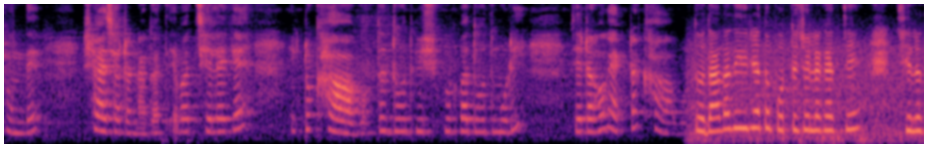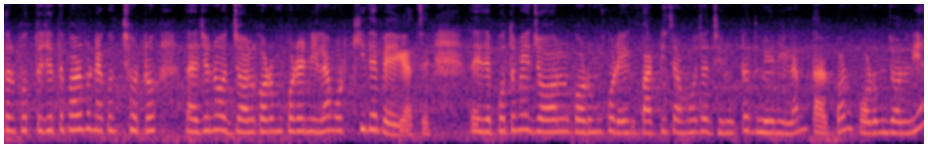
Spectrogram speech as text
সন্ধে সাড়ে ছটা নাগাদ। এবার ছেলেকে একটু খাওয়াবো, তো দুধ বিস্কুট বা দুধ মুড়ি, যেটা হোক একটা খাওয়াবো। তো দাদা দিদিরা তো পড়তে চলে গেছে, ছেলে তো আর পড়তে যেতে পারবে না, এখন ছোট, তাই জন্য ওর জল গরম করে নিলাম, ওর খিদে পেয়ে গেছে। তাই যে প্রথমে জল গরম করে বাটি, চামচ আর ঝিনুকটা ধুয়ে নিলাম, তারপর গরম জল নিয়ে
